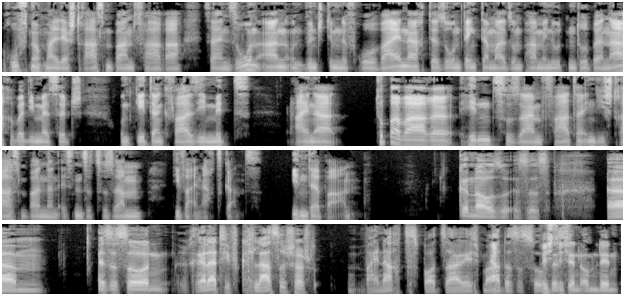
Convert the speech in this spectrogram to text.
ruft nochmal der Straßenbahnfahrer seinen Sohn an und wünscht ihm eine frohe Weihnacht. Der Sohn denkt da mal so ein paar Minuten drüber nach über die Message und geht dann quasi mit einer Tupperware hin zu seinem Vater in die Straßenbahn. Dann essen sie zusammen die Weihnachtsgans in der Bahn. Genau so ist es. Ähm, es ist so ein relativ klassischer Weihnachtsspot, sage ich mal. Ja, das ist so ein richtig. bisschen um den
